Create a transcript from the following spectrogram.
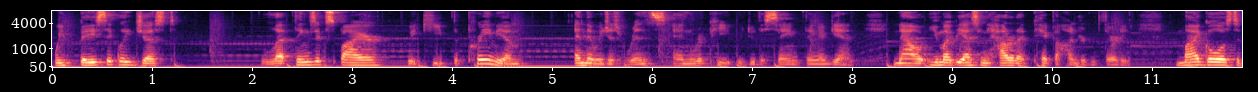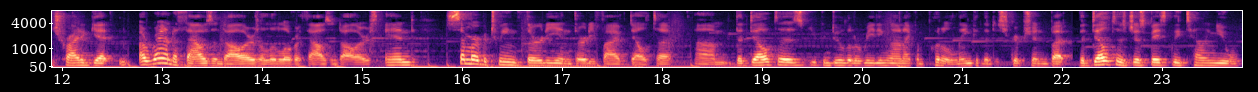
We basically just let things expire, we keep the premium, and then we just rinse and repeat. We do the same thing again. Now, you might be asking, how did I pick 130? My goal is to try to get around $1,000, a little over $1,000, and somewhere between 30 and 35 delta. Um, the deltas you can do a little reading on. I can put a link in the description, but the delta is just basically telling you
